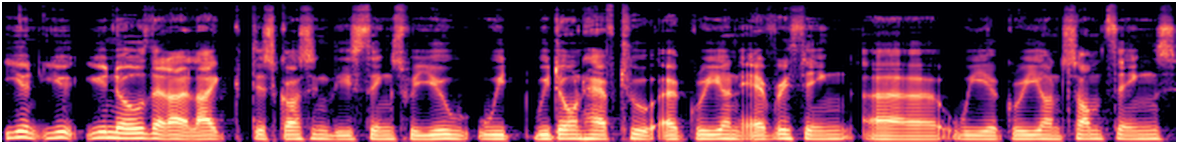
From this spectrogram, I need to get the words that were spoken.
you you you know that I like discussing these things with you. We we don't have to agree on everything. Uh, we agree on some things.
